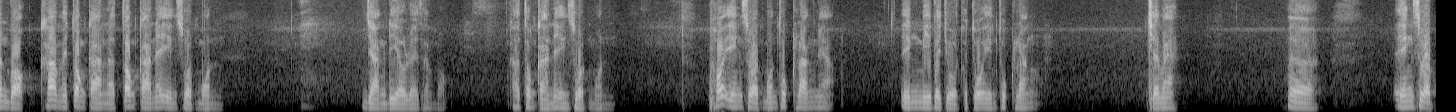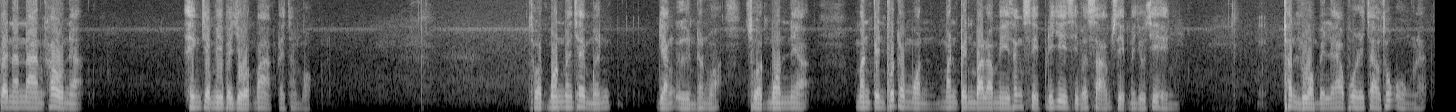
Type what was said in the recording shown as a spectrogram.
ท่านบอกข้าไม่ต้องการนะต้องการให้เองสวดมนต์อย่างเดียวเลยท่านบอกข้าต้องการให้เองสวดมนต์เพราะเองสวดมนต์ทุกครั้งเนี่ย เองมีประโยชน์กับตัวเองทุกครั้ง ใช่ไหมเออเองสวดไปนานๆเข้าเนี่ย เองจะมีประโยชน์มากเลยท่านบอก สวดมนต์ไม่ใช่เหมือนอย่างอื่นท่านว่า สวดมนต์เนี่ย มันเป็นพุทธมนต์มันเป็นบารมีทั้งสิบหรือยี่สิบหรือสามสิบมาอยู่ที่เอง ท่านรวมไปแล้วพระพุทธเจ้าทุกองค์แหละ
